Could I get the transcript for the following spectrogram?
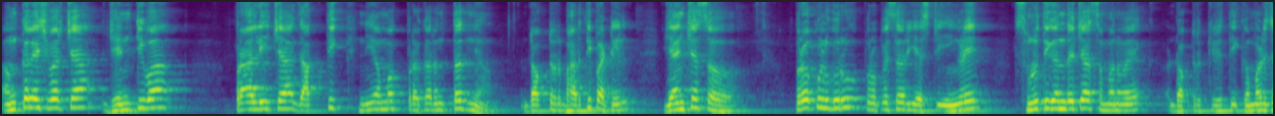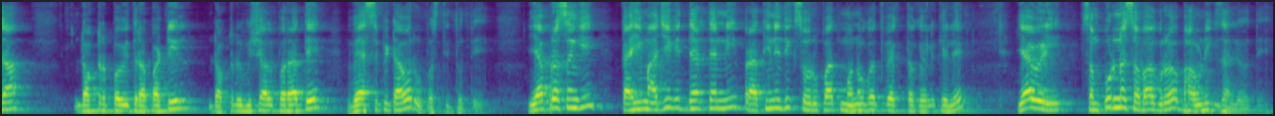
अंकलेश्वरच्या झेंटिवा प्रालीच्या जागतिक नियामक प्रकरण तज्ज्ञ डॉक्टर भारती पाटील यांच्यासह प्रकुलगुरू प्रोफेसर एस टी इंगळे स्मृतिगंधच्या समन्वयक doctor Kirti Kamalja doctor Pavitra Patil doctor Vishal Parate व्यासपीठावर उपस्थित होते. याप्रसंगी काही माजी विद्यार्थ्यांनी प्रातिनिधिक स्वरूपात मनोगत व्यक्त केले केले. यावेळी संपूर्ण सभागृह भावनिक झाले होते.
